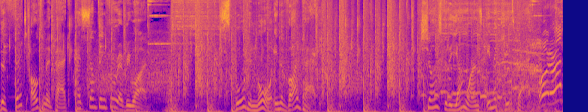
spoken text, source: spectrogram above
The Fetch Ultimate Pack has something for everyone. Sport and more in the Vibe Pack. Shows for the young ones in the Kids Pack. Order up!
